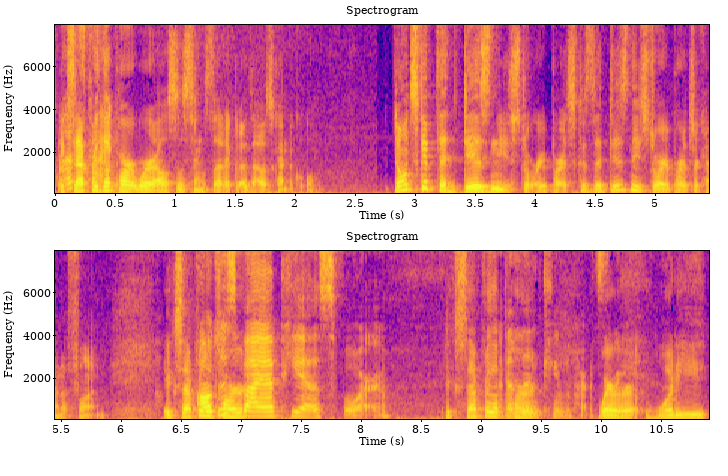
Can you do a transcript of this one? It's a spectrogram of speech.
That's Except for the part where Elsa sings Let It Go. That was kind of cool. Don't skip the Disney story parts because the Disney story parts are kind of fun. Except for. I'll the just part, buy a PS4 except for the part where Woody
